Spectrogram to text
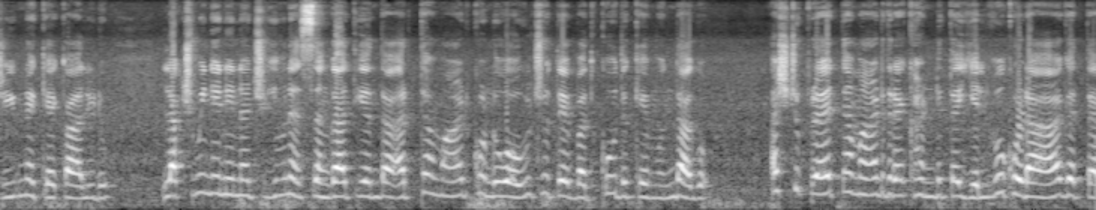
ಜೀವನಕ್ಕೆ ಕಾಲಿಡು. ಲಕ್ಷ್ಮಿನೇ ನಿನ್ನ ಜೀವನ ಸಂಗಾತಿ ಅಂತ ಅರ್ಥ ಮಾಡಿಕೊಂಡು ಅವಳ ಜೊತೆ ಬದುಕೋದಕ್ಕೆ ಮುಂದಾಗು. ಅಷ್ಟು ಪ್ರಯತ್ನ ಮಾಡಿದ್ರೆ ಖಂಡಿತ ಎಲ್ಲವೂ ಕೂಡ ಆಗತ್ತೆ.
